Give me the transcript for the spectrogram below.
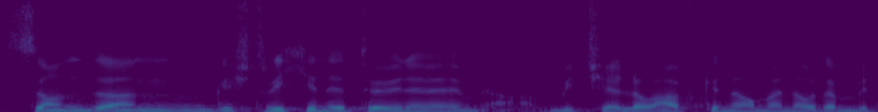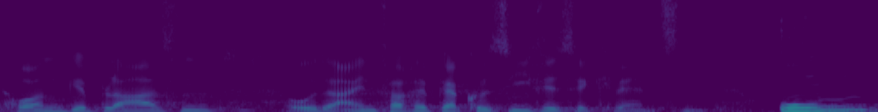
sondern gestrichene Töne mit Cello aufgenommen oder mit Horn geblasen oder einfache perkussive Sequenzen, um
